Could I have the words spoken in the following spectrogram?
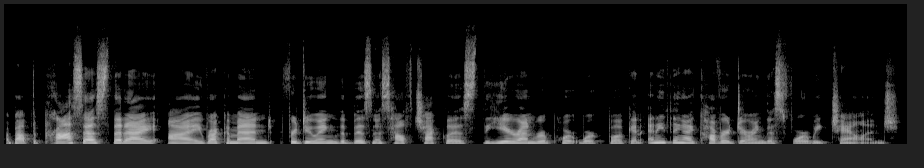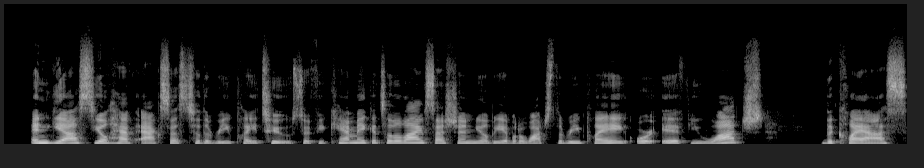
about the process that I, I recommend for doing the business health checklist, the year end report workbook, and anything I covered during this four week challenge. And yes, you'll have access to the replay too. So if you can't make it to the live session, you'll be able to watch the replay or if you watch the class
